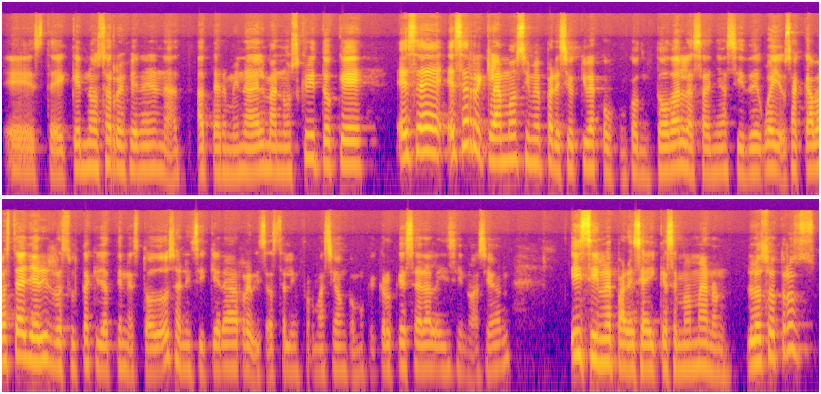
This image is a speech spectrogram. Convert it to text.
este, que no se refieren a, terminar el manuscrito, que ese, ese reclamo sí me pareció que iba con, todas las y de, güey, o sea, acabaste ayer y resulta que ya tienes todo, o sea, ni siquiera revisaste la información, como que creo que esa era la insinuación. Y sí me parece ahí que se mamaron. Los otros,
